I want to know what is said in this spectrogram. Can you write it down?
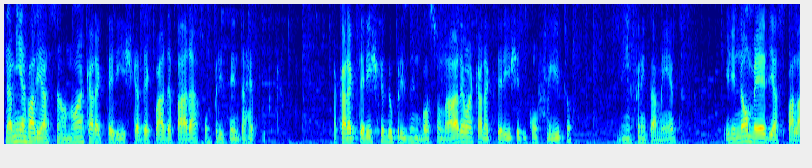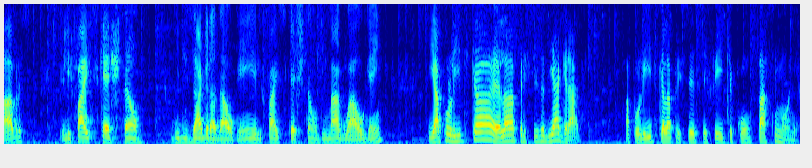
Na minha avaliação, não é uma característica adequada para um presidente da República. A característica do presidente Bolsonaro é uma característica de conflito, de enfrentamento. Ele não mede as palavras, ele faz questão de desagradar alguém, ele faz questão de magoar alguém e a política, ela precisa de agrado. A política, ela precisa ser feita com parcimônia.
